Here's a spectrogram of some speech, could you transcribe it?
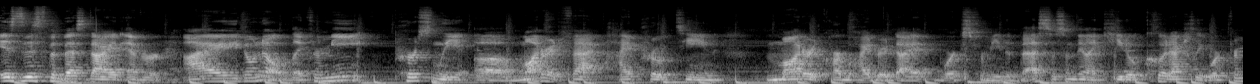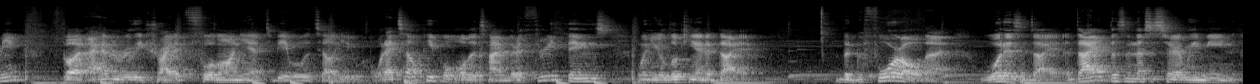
is this the best diet ever? I don't know. Like for me, personally, a moderate fat, high protein, moderate carbohydrate diet works for me the best. So something like keto could actually work for me, but I haven't really tried it full on yet to be able to tell you. What I tell people all the time, there are three things when you're looking at a diet. But before all that, what is a diet? A diet doesn't necessarily mean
